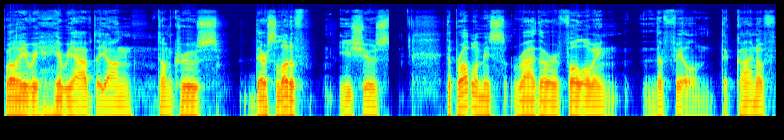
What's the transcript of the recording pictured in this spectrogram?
Well, here we, here we have the young Tom Cruise. There's a lot of issues. The problem is rather following the film, the kind of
